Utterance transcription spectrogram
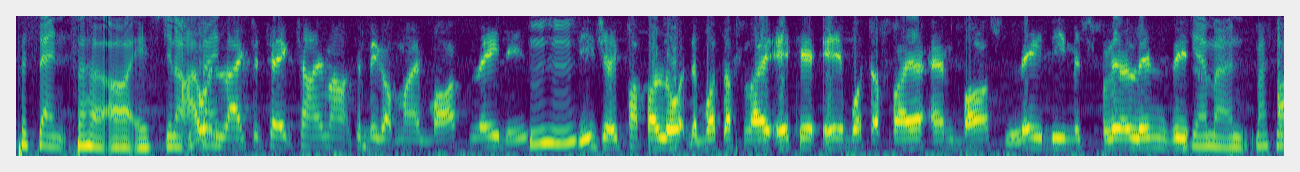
percent for her artists. Do you know what I I'm would like to take time out to big up my boss ladies, DJ Papa Lot, the Butterfly, aka Butterfire, and boss lady Miss Flair Lindsay. Yeah, man, massive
